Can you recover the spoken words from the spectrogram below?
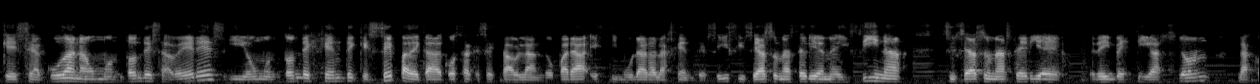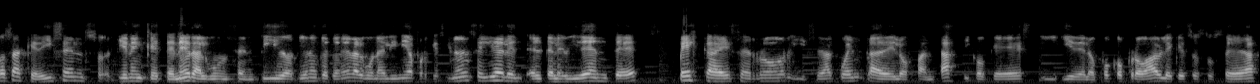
que se acudan a un montón de saberes y a un montón de gente que sepa de cada cosa que se está hablando para estimular a la gente, ¿sí? Si se hace una serie de medicina, si se hace una serie de investigación, las cosas que dicen tienen que tener algún sentido, tienen que tener alguna línea, porque si no enseguida el, el televidente pesca ese error y se da cuenta de lo fantástico que es y de lo poco probable que eso suceda,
